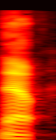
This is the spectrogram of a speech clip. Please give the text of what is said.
Now,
